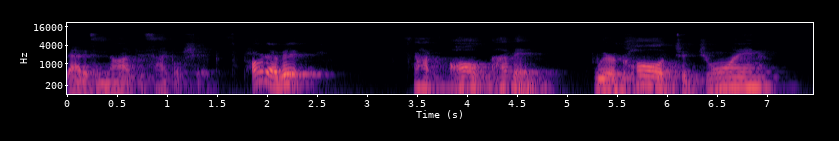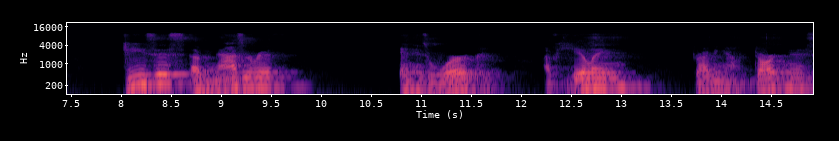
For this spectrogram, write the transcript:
That is not discipleship. It's part of it, it's not all of it. We are called to join Jesus of Nazareth in his work of healing, driving out darkness,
